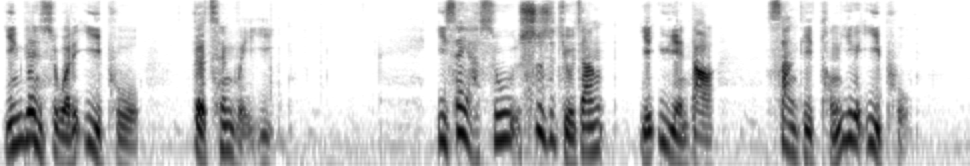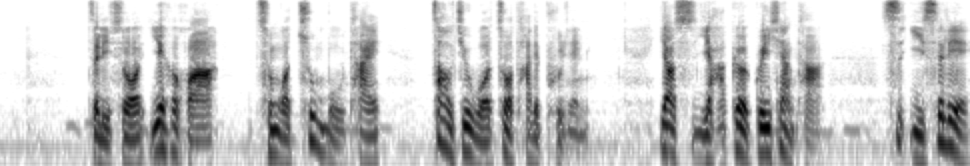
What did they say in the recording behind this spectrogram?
因认识我的义仆，得称为义。以赛亚书四十九章也预言到上帝同一个义仆。这里说：“耶和华从我出母胎，造就我做他的仆人，要使雅各归向他，是以色列。”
